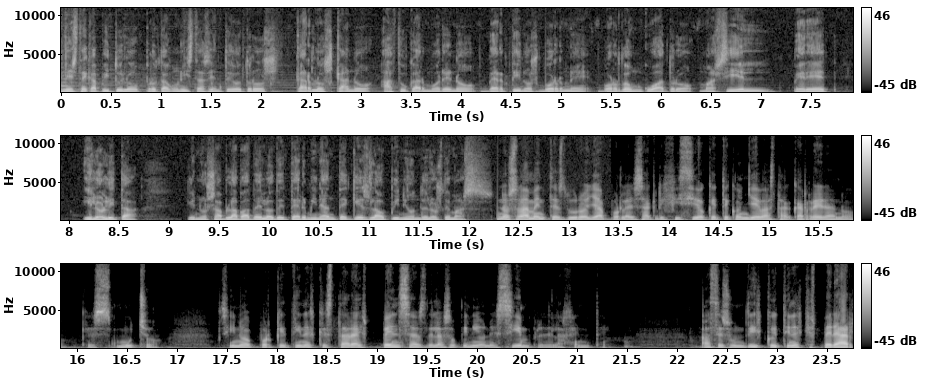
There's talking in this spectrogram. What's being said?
En este capítulo, protagonistas entre otros Carlos Cano, Azúcar Moreno, Bertín Osborne, Bordón 4, Masiel, Peret y Lolita, que nos hablaba de lo determinante que es la opinión de los demás. No solamente es duro ya por el sacrificio que te conlleva esta carrera, ¿no? que es mucho, sino porque tienes que estar a expensas de las opiniones siempre de la gente. Haces un disco y tienes que esperar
